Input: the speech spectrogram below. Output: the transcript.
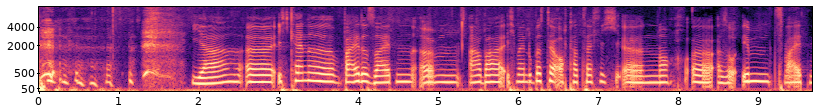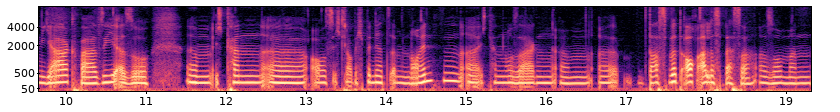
Ja, äh, ich kenne beide Seiten, ähm, aber ich meine, du bist ja auch tatsächlich äh, noch, äh, also im zweiten Jahr quasi. Also ähm, ich kann äh, aus, ich glaube, ich bin jetzt im neunten, äh, ich kann nur sagen, ähm, äh, das wird auch alles besser. Also man,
